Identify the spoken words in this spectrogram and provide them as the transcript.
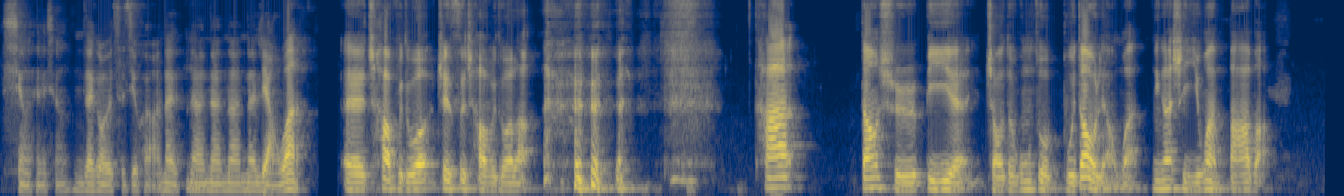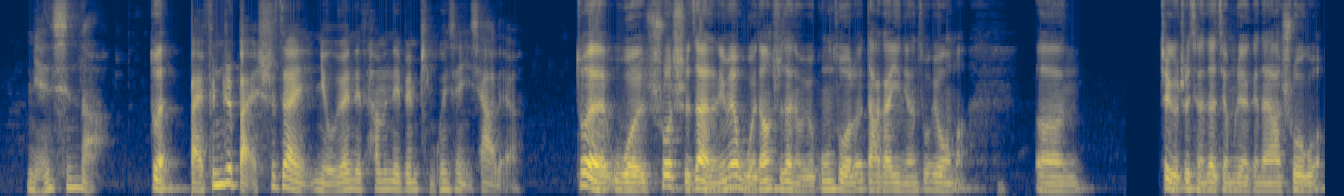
行行行，你再给我一次机会啊！那那那那那两万，呃，差不多，这次差不多了。他当时毕业找的工作不到两万，应该是一万八吧？年薪呐？对，百分之百是在纽约那他们那边贫困线以下的呀。对，我说实在的，因为我当时在纽约工作了大概一年左右嘛。嗯，这个之前在节目里也跟大家说过，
